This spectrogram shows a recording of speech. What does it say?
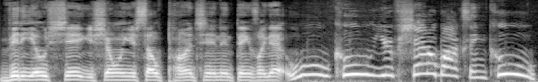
video shit. You're showing yourself punching and things like that. Ooh, cool. You're shadowboxing. Cool.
